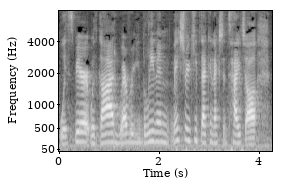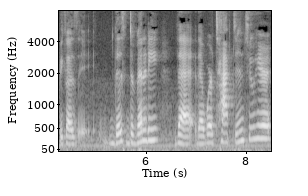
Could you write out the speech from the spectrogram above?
with spirit, with God, whoever you believe in. Make sure you keep that connection tight, y'all, because this divinity that that we're tapped into here,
